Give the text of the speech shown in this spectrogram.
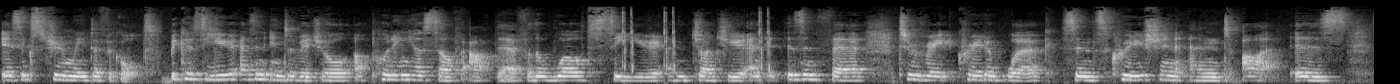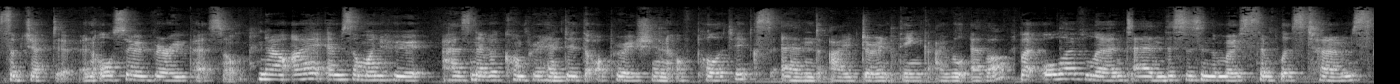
is extremely difficult because you as an individual are putting yourself out there for the world to see you and judge you and it isn't fair to rate creative work since creation and art is subjective and also very personal. Now I am someone who has never comprehended the operation of politics and I don't think I will ever. But all I've learned, and this is in the most simplest terms,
